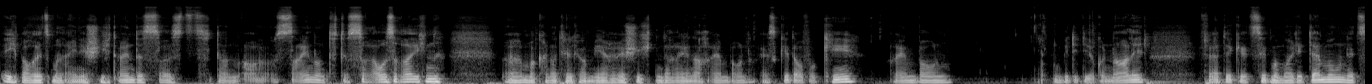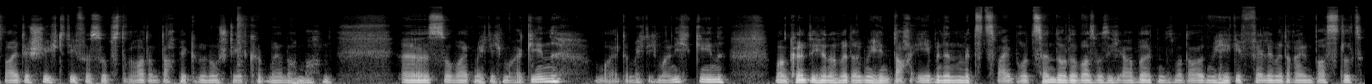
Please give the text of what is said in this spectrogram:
Ich baue jetzt mal eine Schicht ein, das soll es dann sein und das soll ausreichen. Äh, man kann natürlich auch mehrere Schichten der Reihe nach einbauen. Es geht auf OK, einbauen und bitte Diagonale. Fertig, jetzt sieht man mal die Dämmung. Eine zweite Schicht, die für Substrat und Dachbegrünung steht, könnte man ja noch machen. Äh, Soweit möchte ich mal gehen. Weiter möchte ich mal nicht gehen. Man könnte hier noch mit irgendwelchen Dachebenen mit 2% oder was weiß ich arbeiten, dass man da irgendwelche Gefälle mit reinbastelt.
